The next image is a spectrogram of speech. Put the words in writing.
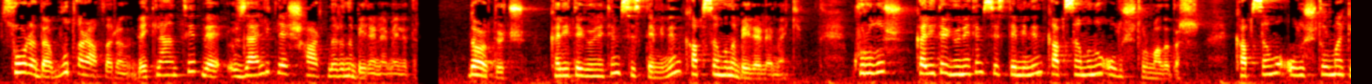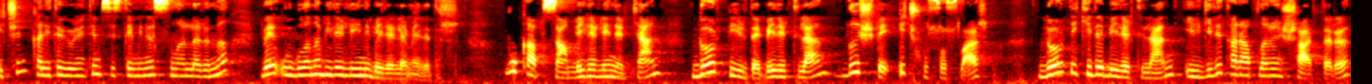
sonra da bu tarafların beklenti ve özellikle şartlarını belirlemelidir. 4.3 Kalite yönetim sisteminin kapsamını belirlemek. Kuruluş, kalite yönetim sisteminin kapsamını oluşturmalıdır. Kapsamı oluşturmak için kalite yönetim sisteminin sınırlarını ve uygulanabilirliğini belirlemelidir. Bu kapsam belirlenirken 4.1'de belirtilen dış ve iç hususlar, 4.2'de belirtilen ilgili tarafların şartları,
